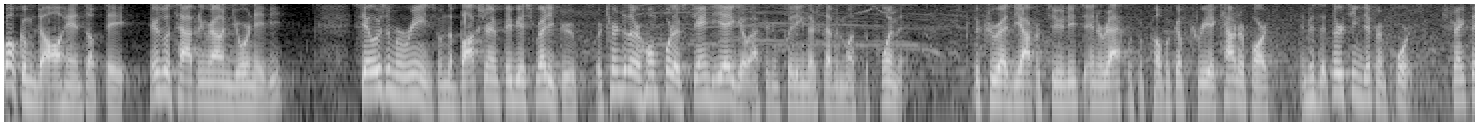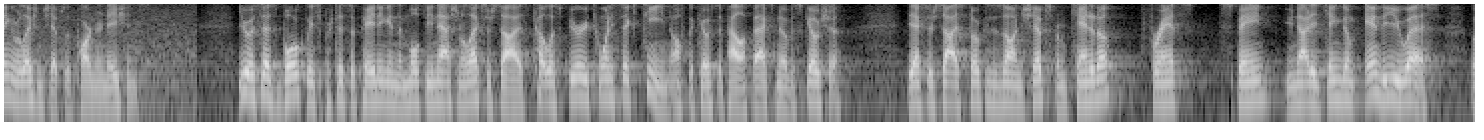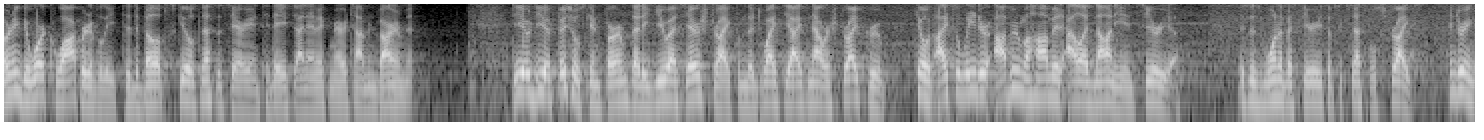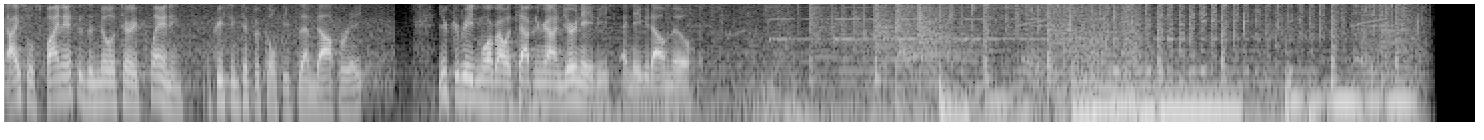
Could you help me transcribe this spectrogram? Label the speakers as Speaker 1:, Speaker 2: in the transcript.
Speaker 1: Welcome to All Hands Update. Here's what's happening around your Navy. Sailors and Marines from the Boxer Amphibious Ready Group returned to their home port of San Diego after completing their seven-month deployment. The crew had the opportunity to interact with Republic of Korea counterparts and visit 13 different ports, strengthening relationships with partner nations. USS Bulkeley is participating in the multinational exercise Cutlass Fury 2016 off the coast of Halifax, Nova Scotia. The exercise focuses on ships from Canada, France, Spain, United Kingdom, and the U.S., learning to work cooperatively to develop skills necessary in today's dynamic maritime environment. DoD officials confirmed that a U.S. airstrike from the Dwight D. Eisenhower Strike Group killed ISIL leader Abu Muhammad al-Adnani in Syria. This is one of a series of successful strikes, hindering ISIL's finances and military planning, increasing difficulty for them to operate. You can read more about what's happening around your Navy at Navy.mil.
